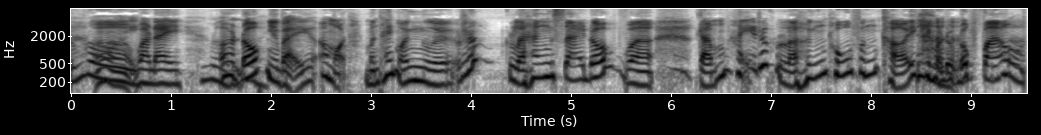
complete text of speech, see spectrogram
Đúng Ờ, rồi. qua đây Đúng rồi, ờ, đốt như vậy ờ, mọi mình thấy mọi người rất là hăng say đốt và cảm thấy rất là hứng thú phấn khởi khi mà được đốt pháo.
